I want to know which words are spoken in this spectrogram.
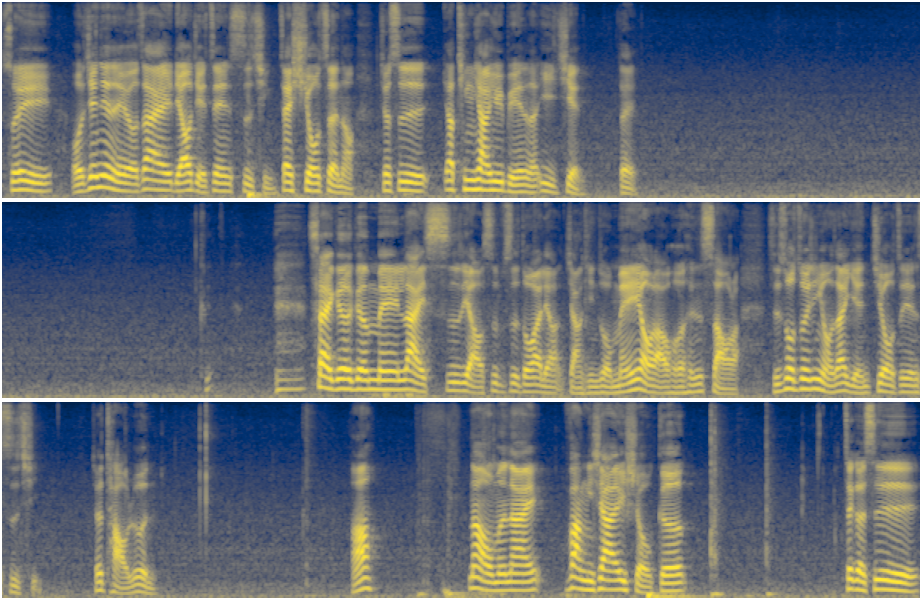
所以我渐渐的有在了解这件事情，在修正哦，就是要听下去别人的意见，对。蔡哥跟妹赖私聊是不是都在聊讲星座？没有啦，我很少啦，只是说最近有在研究这件事情，就讨论。好，那我们来放一下一首歌，这个是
